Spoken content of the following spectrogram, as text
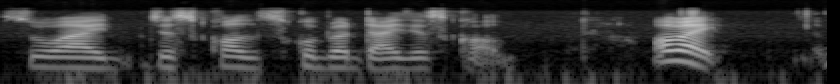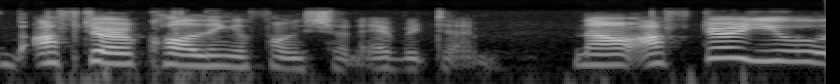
So I just call scope.digest call all right after calling a function every time. Now, after you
